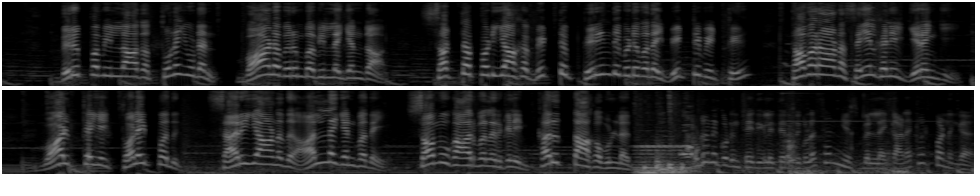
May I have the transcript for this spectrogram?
விருப்பமில்லாத துணையுடன் வாழ விரும்பவில்லை என்றால் சட்டப்படியாக விட்டு பிரிந்து விடுவதை விட்டுவிட்டு தவறான செயல்களில் இறங்கி வாழ்க்கையை தொலைப்பது சரியானது அல்ல என்பதே சமூக ஆர்வலர்களின் கருத்தாக உள்ளது. உடனுக்குடன் செய்திகளை தெரிந்து கொள்ள சன் நியூஸ் பெல் ஐக்கான கிளிக் பண்ணுங்க.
